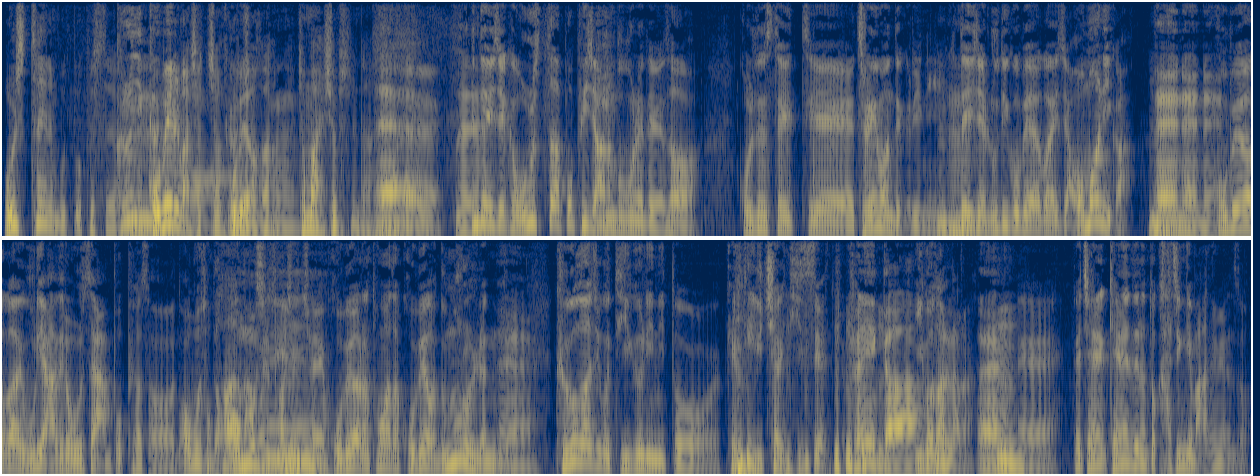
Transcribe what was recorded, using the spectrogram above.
올스타에는 못 뽑혔어요. 그러니까요. 고베를 마셨죠. 그렇죠. 고베어가 음. 정말 아쉬웠습니다. 네. 네. 네. 근데 이제 그 올스타 뽑히지 않은 부분에 대해서 골든 스테이트의 드레이먼드 그린이 그때 이제 루디 고베어가 이제 어머니가 네네네. 고베어가 우리 아들이 올스타에 안 뽑혀서 너무 속상한 너무 슬퍼하셨죠. 네, 고베어랑 통화하다 고베어가 눈물을 흘렸는데 네. 그거 가지고 디그린이 또 굉장히 유치하게 디스했죠. 그러니까. 이거 달라라. 네. 음. 예. 그 쟤네, 걔네들은 또 가진 게 많으면서.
